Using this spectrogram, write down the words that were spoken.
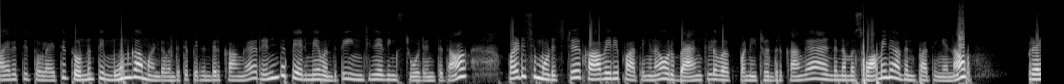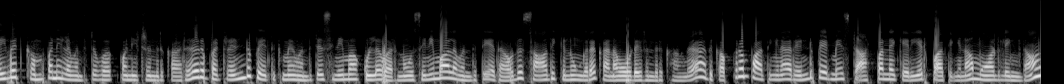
ஆயிரத்தி தொள்ளாயிரத்தி தொண்ணூற்றி மூன்றாம் ஆண்டு வந்துட்டு பிறந்திருக்காங்க. ரெண்டு பேருமே வந்துட்டு இன்ஜினியரிங் ஸ்டூடெண்ட் தான். படித்து முடிச்சுட்டு காவேரி பார்த்தீங்கன்னா ஒரு பேங்க்கில் ஒர்க் பண்ணிட்டு இருந்திருக்காங்க. அண்ட் நம்ம சுவாமிநாதன் பார்த்தீங்கன்னா ப்ரைவேட் கம்பெனியில் வந்துட்டு ஒர்க் பண்ணிட்டு இருந்திருக்காரு பட் ரெண்டு பேர்த்துக்குமே வந்துட்டு சினிமாக்குள்ளே வரணும். சினிமாவில் வந்துட்டு ஏதாவது சாதிக்கணுங்கிற கனவோடு இருந்திருக்காங்க. அதுக்கப்புறம் பார்த்தீங்கன்னா ரெண்டு பேருமே ஸ்டார்ட் பண்ண கெரியர் பார்த்தீங்கன்னா மாடலிங் தான்.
